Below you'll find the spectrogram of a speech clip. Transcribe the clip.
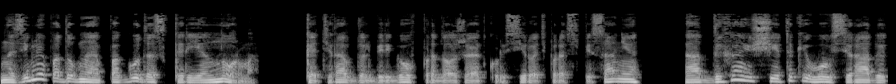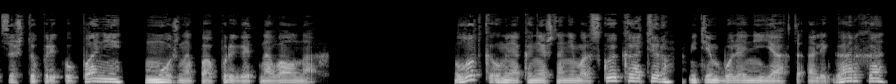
На земле подобная погода скорее норма. Катера вдоль берегов продолжают курсировать по расписанию, а отдыхающие так и вовсе радуются, что при купании можно попрыгать на волнах. Лодка у меня, конечно, не морской катер, и тем более не яхта олигарха,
